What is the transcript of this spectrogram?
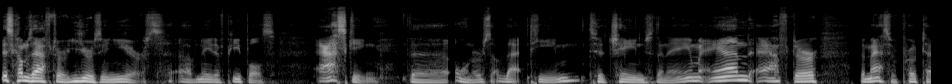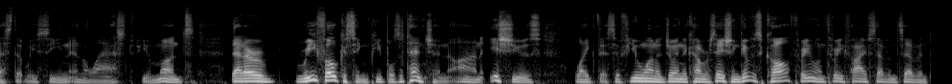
This comes after years and years of Native peoples asking the owners of that team to change the name, and after the massive protests that we've seen in the last few months that are refocusing people's attention on issues like this. If you want to join the conversation, give us a call 313 577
